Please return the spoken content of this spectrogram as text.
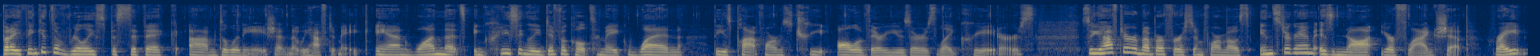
But i think it's a really specific um, delineation that we have to make and one that's increasingly difficult to make when these platforms treat all of their users like creators. So you have to remember first and foremost instagram is not your flagship right?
